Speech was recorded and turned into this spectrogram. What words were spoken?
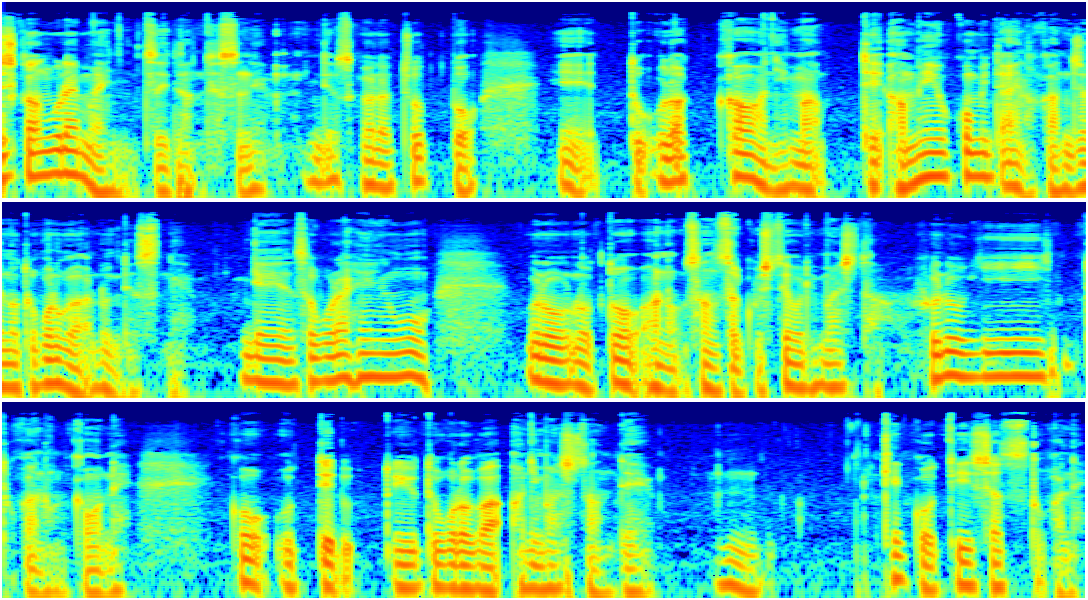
時間ぐらい前に着いたんですね。ですから、ちょっと、えーっと、裏側に待って、アメ横みたいな感じのところがあるんですね。で、そこら辺を、うろうろと、あの、散策しておりました。古着とかなんかをね、こう売ってるというところがありましたんで、うん、結構 T シャツとかね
